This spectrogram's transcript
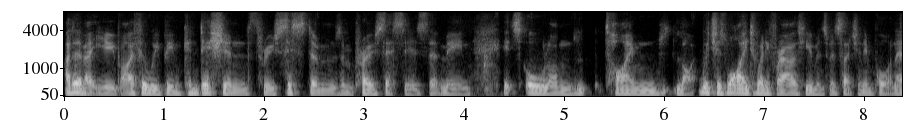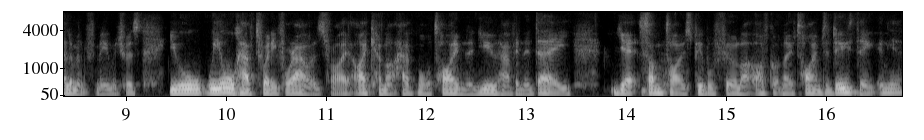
I don't know about you, but I feel we've been conditioned through systems and processes that mean it's all on time, like which is why 24 hours humans was such an important element for me, which was you all we all have 24 hours, right? I cannot have more time than you have in a day. Yet sometimes people feel like I've got no time to do things. And yeah,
